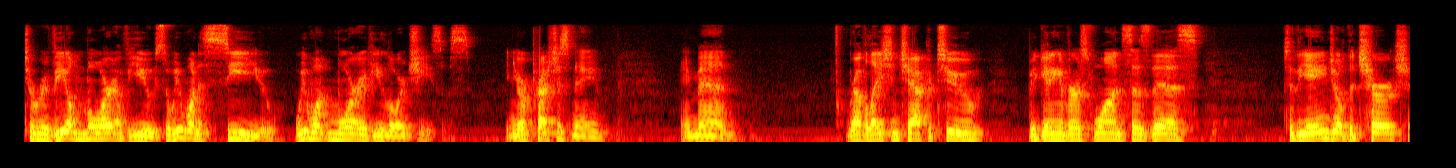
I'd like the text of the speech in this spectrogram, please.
to reveal more of you. So we want to see you. We want more of you, Lord Jesus. In your precious name, amen. Revelation chapter 2, beginning in verse 1, says this To the angel of the church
